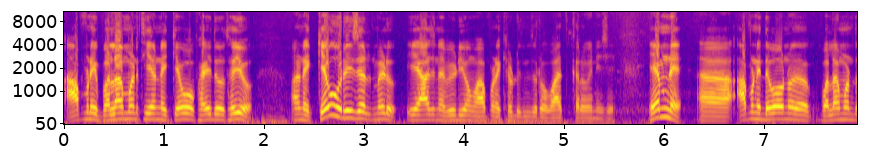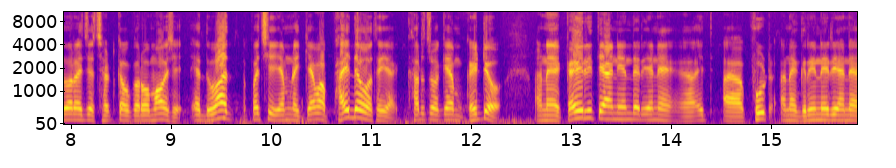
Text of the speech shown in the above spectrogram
આપણી ભલામણથી અને કેવો ફાયદો થયો અને કેવું રિઝલ્ટ મળ્યું એ આજના વિડીયોમાં આપણે ખેડૂત મિત્રો વાત કરવાની છે. એમને આપણી દવાઓનો ભલામણ દ્વારા જે છંટકાવ કરવામાં આવે છે એ દવા પછી એમને કેવા ફાયદાઓ થયા ખર્ચો કેમ ઘટ્યો અને કઈ રીતે આની અંદર એને ફૂટ અને ગ્રીનરી અને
